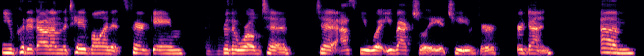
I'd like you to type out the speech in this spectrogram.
you put it out on the table, and it's fair game mm-hmm. for the world to to ask you what you've actually achieved or or done. Um,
